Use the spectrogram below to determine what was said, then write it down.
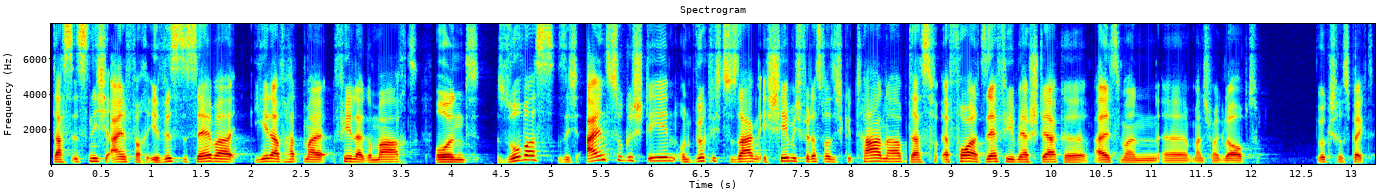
das ist nicht einfach. Ihr wisst es selber, jeder hat mal Fehler gemacht. Und sowas sich einzugestehen und wirklich zu sagen, ich schäme mich für das, was ich getan habe, das erfordert sehr viel mehr Stärke, als man äh, manchmal glaubt. Wirklich Respekt.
